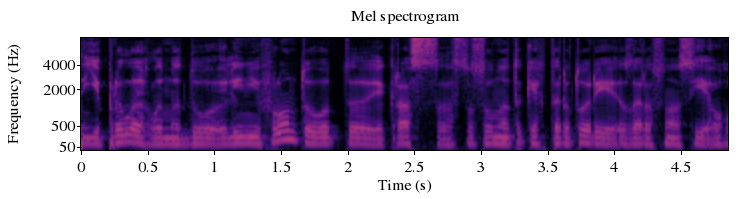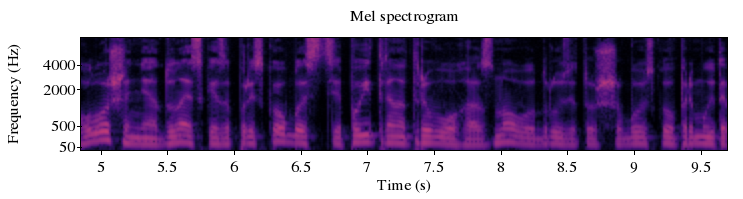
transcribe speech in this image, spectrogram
є прилеглими до лінії фронту. От е, якраз стосовно таких територій зараз у нас є оголошення. Донецька і Запорізька область, повітряна тривога. Знову, друзі, тож обов'язково прямуйте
